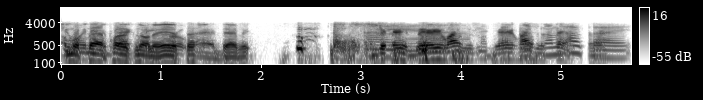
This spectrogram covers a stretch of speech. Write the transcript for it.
chewing the fat person on the inside. Damn it. Mm-hmm. Barry, Barry White was Barry White was on fat. man. outside.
